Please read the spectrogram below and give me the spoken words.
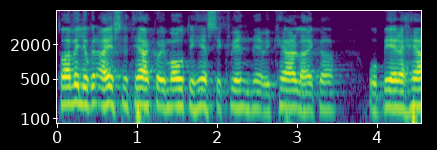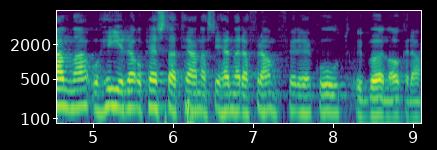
Ta vil jokken eisne teka i måte hese kvinne og i kærleika og bera hana og hyra og presta tjernast i henne framför god og i bøn okra.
